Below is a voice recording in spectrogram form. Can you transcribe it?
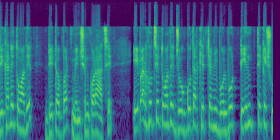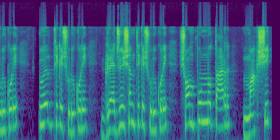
যেখানে তোমাদের ডেট অফ বার্থ মেনশন করা আছে। এবার হচ্ছে তোমাদের যোগ্যতার ক্ষেত্রে আমি বলব টেন্থ থেকে শুরু করে টুয়েলভ থেকে শুরু করে গ্র্যাজুয়েশন থেকে শুরু করে, সম্পূর্ণ তার মার্কশিট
